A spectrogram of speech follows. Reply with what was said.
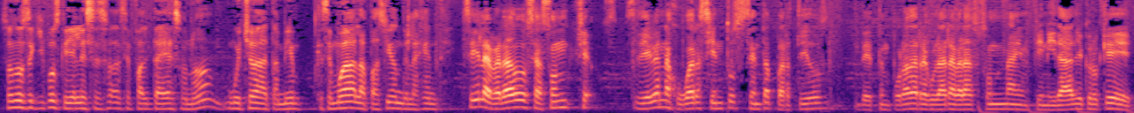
son dos equipos que ya les hace hace falta eso, ¿no? Mucho también que se mueva la pasión de la gente. Sí, la verdad, o sea, son se llegan a jugar 160 partidos de temporada regular, la verdad son una infinidad. Yo creo que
